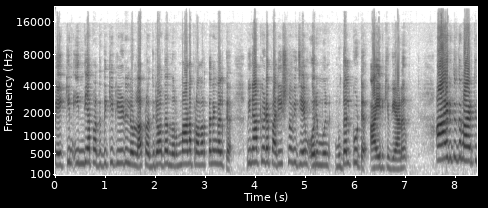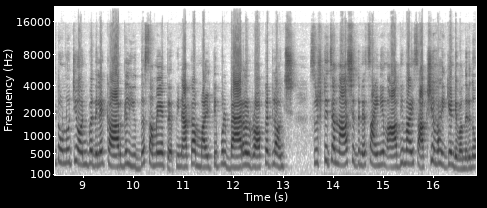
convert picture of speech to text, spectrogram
മേക്ക് ഇൻ ഇന്ത്യ പദ്ധതിക്ക് കീഴിലുള്ള പ്രതിരോധ നിർമ്മാണ പ്രവർത്തനങ്ങൾക്ക് പിനാക്കിയുടെ പരീക്ഷണ വിജയം ഒരു മുതൽക്കൂട്ട് ആയിരിക്കുകയാണ്. ആയിരത്തി തൊള്ളായിരത്തി തൊണ്ണൂറ്റി ഒൻപതിലെ കാർഗിൽ യുദ്ധ സമയത്ത് Pinaka multiple barrel rocket launch സൃഷ്ടിച്ച നാശത്തിന് സൈന്യം ആദ്യമായി സാക്ഷ്യം വഹിക്കേണ്ടി വന്നിരുന്നു.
